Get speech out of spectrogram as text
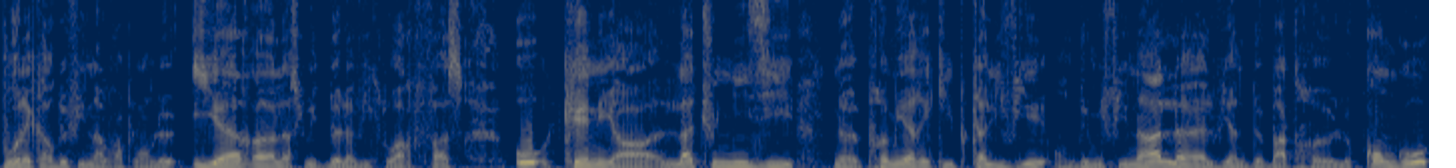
pour les quarts de finale, rappelons-le, hier à la suite de la victoire face au Kenya. La Tunisie, euh, première équipe qualifiée en demi-finale, elle vient de battre le Congo,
